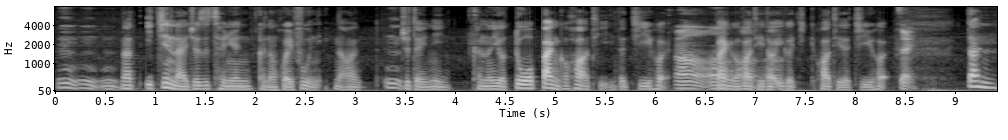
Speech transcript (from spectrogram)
嗯嗯嗯。那一进来就是成员可能回复你，然后嗯，就等于你可能有多半个话题的机会，哦半个话题到一个，话题的机会。对，但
